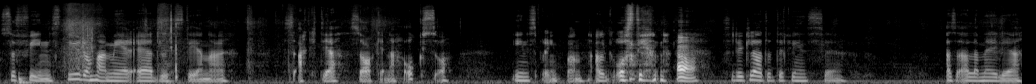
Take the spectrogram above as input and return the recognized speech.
så finns det ju de här mer ädelstenarsaktiga sakerna också. Insprängt på en allgråsten. ja. Så det är klart att det finns eh, alltså alla möjliga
